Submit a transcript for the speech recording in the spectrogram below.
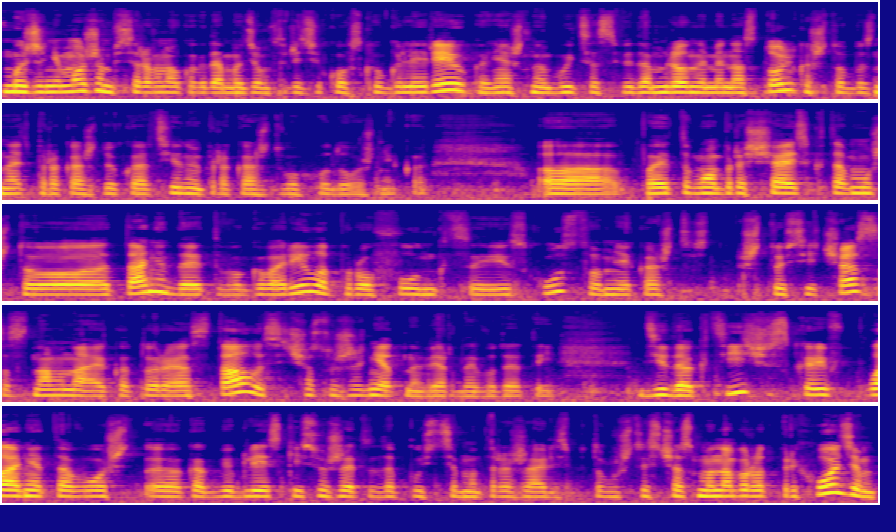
мы же не можем все равно, когда мы идем в Третьяковскую галерею, конечно, быть осведомленными настолько, чтобы знать про каждую картину и про каждого художника. А, поэтому, обращаясь к тому, что Таня до этого говорила про функции искусства, мне кажется, что сейчас основная, которая осталась, сейчас уже нет, наверное, вот этой дидактической в плане того, что, э, как библейские сюжеты, допустим, отражались, потому что сейчас мы, наоборот, приходим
